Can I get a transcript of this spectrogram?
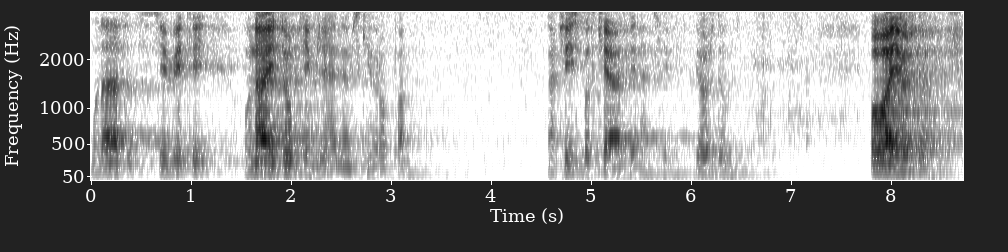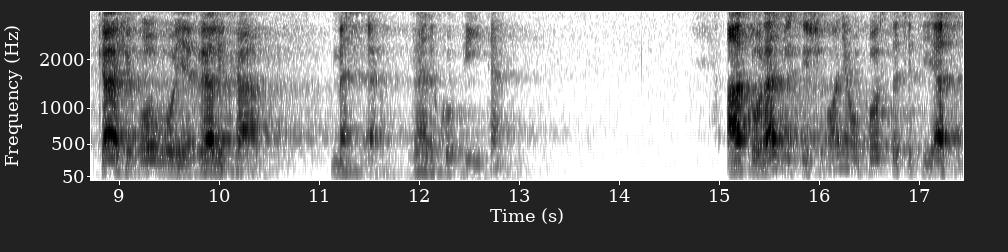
Munafici će biti u najdubljim džehennemskim rupama. Znači ispod keafira će biti, još dublje. Ova još gore. Kaže, ovo je velika mesela, veliko pitanje. Ako razmisliš o njemu, postaće ti jasno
